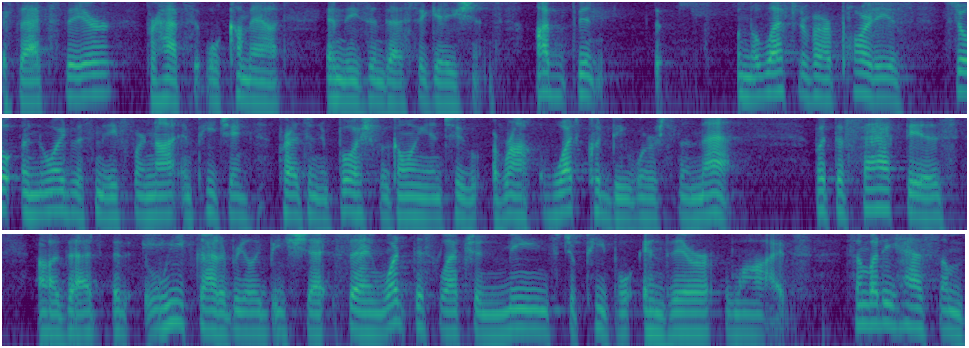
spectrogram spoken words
If that's there, perhaps it will come out in these investigations. I've been, on the left of our party is still annoyed with me for not impeaching President Bush for going into Iraq. What could be worse than that? But the fact is uh, that uh, we've got to really be saying what this election means to people in their lives. Somebody has some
